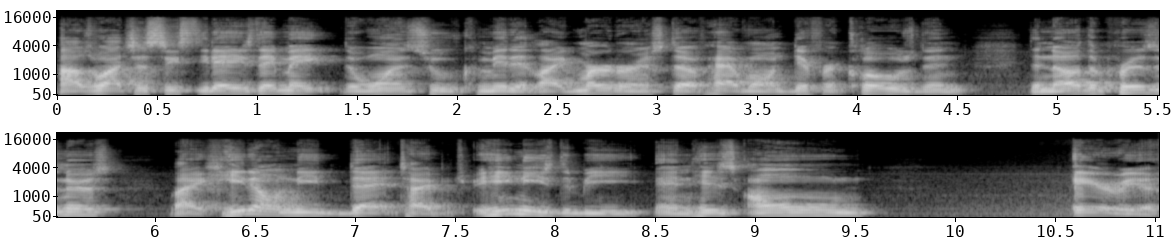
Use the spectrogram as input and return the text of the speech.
I was watching 60 Days. They make the ones who committed like murder and stuff have on different clothes than than the other prisoners. Like he don't need that type of. He needs to be in his own area.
